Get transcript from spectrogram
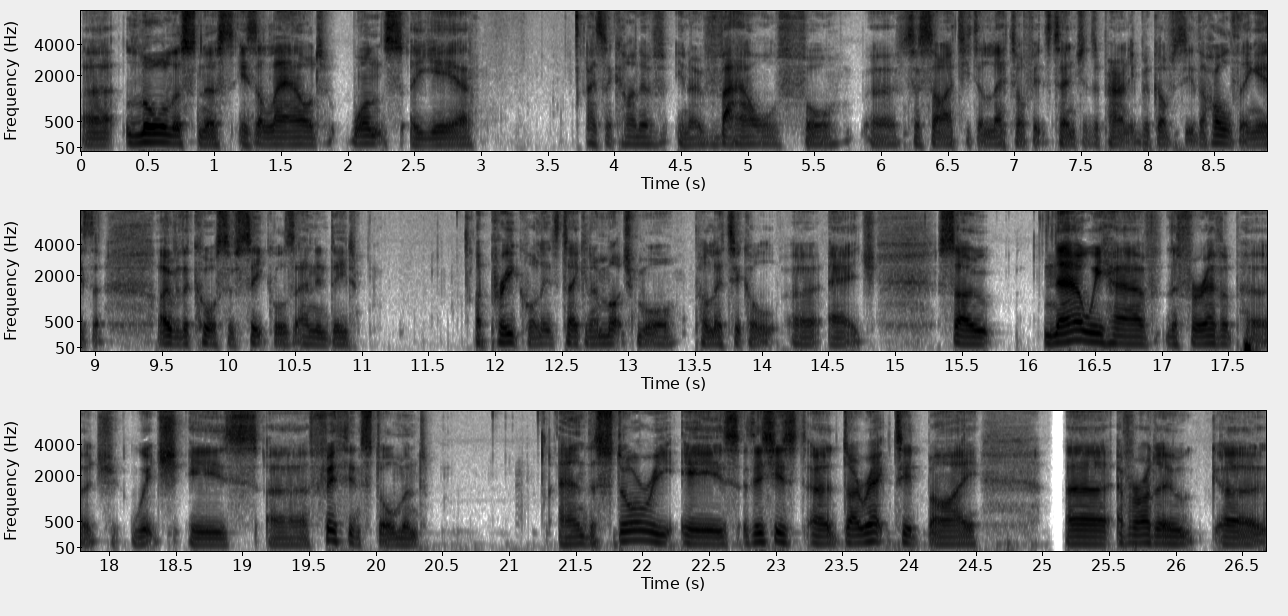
uh, lawlessness is allowed once a year as a kind of you know valve for uh, society to let off its tensions apparently because obviously the whole thing is that over the course of sequels and indeed a prequel it's taken a much more political uh, edge so now we have the forever purge which is a fifth installment and the story is this is uh, directed by uh, Everardo uh,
